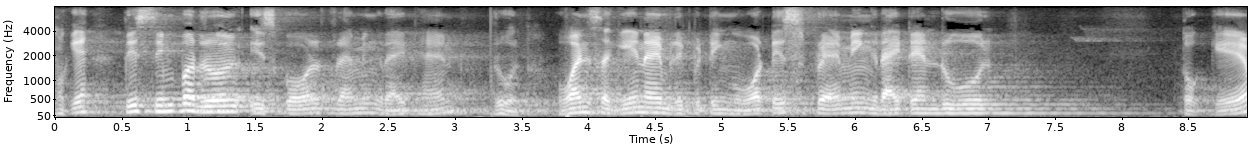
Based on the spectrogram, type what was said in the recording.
Okay? This simple rule is called Fleming right hand rule once again i am repeating what is Fleming right hand rule? Okay.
